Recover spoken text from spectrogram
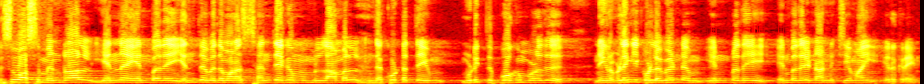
விசுவாசம் என்றால் என்ன என்பதை எந்த விதமான சந்தேகமும் இல்லாமல் இந்த கூட்டத்தை முடித்து போகும்பொழுது நீங்கள் விளங்கிக் கொள்ள வேண்டும் என்பதை என்பதிலே நான் நிச்சயமாய் இருக்கிறேன்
